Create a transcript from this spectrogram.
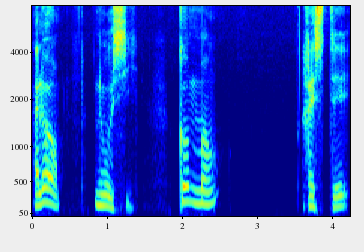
Alors, nous aussi, comment rester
